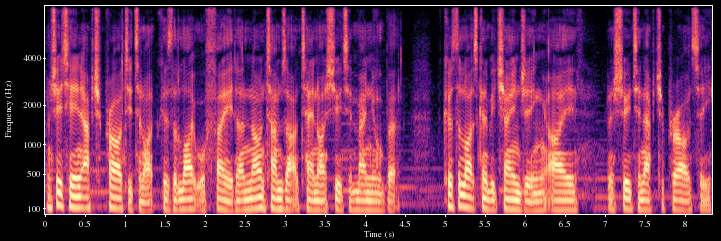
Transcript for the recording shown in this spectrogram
I'm shooting in aperture priority tonight because the light will fade, and nine times out of ten I shoot in manual, but because the light's going to be changing, I going to shoot in aperture priority.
